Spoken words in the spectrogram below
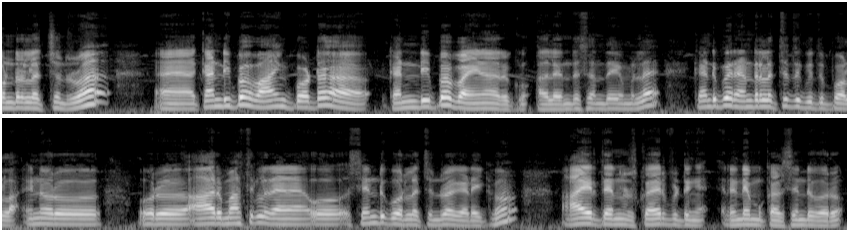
ஒன்றரை லட்சம் ரூபா. கண்டிப்பாக வாங்கி போட்டால் கண்டிப்பாக பயனாக இருக்கும். அதில் எந்த சந்தேகமும் இல்லை. கண்டிப்பாக ரெண்டரை லட்சத்துக்கு விற்று போடலாம். இன்னொரு ஒரு ஆறு மாதத்துக்குள்ள சென்ட்டுக்கு ஒரு லட்சம் ரூபா கிடைக்கும். ஆயிரத்தி இரநூறு ஸ்கொயர் ஃபீட்டுங்க ரெண்டே முக்கால் சென்ட் வரும்.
